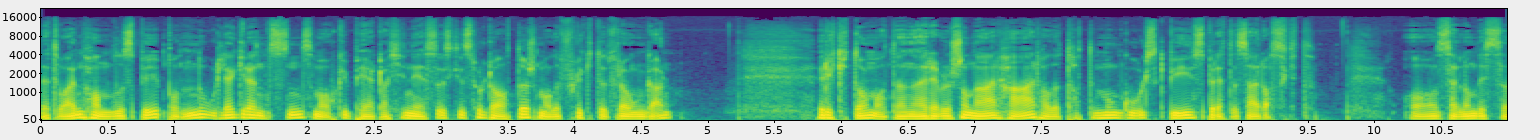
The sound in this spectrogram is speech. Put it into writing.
Dette var en handelsby på den nordlige grensen som var okkupert av kinesiske soldater som hadde flyktet fra Ungarn. Ryktet om at en revolusjonær hær hadde tatt en mongolsk by, spredte seg raskt. Og selv om disse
